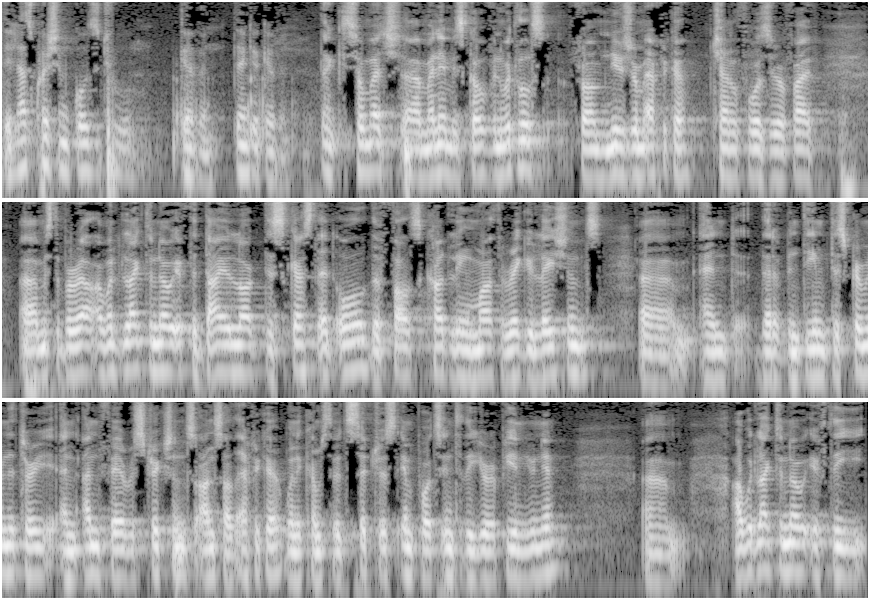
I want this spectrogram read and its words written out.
The last question goes to Kevin. Thank you, Kevin. Thank you so much. Uh, my name is Govan Whittles from Newzroom Afrika, Channel 405. Uh, Mr. Borrell, I would like to know if the dialogue discussed at all the false codling moth regulations um, and that have been deemed discriminatory and unfair restrictions on South Africa when it comes to its citrus imports into the European Union. Um, I would like to know if the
